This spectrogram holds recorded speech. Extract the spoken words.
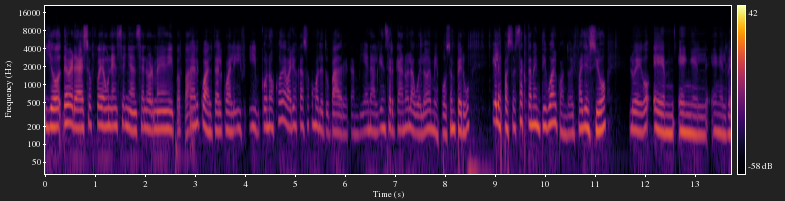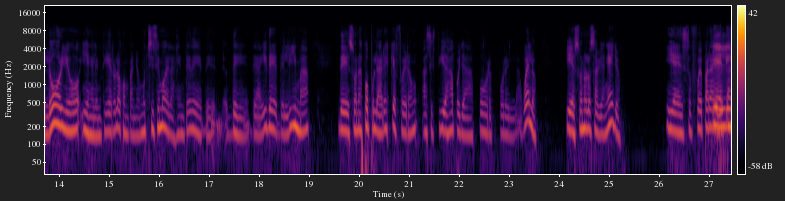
Y yo, de verdad, eso fue una enseñanza enorme de mi papá. Tal cual, tal cual. Y, y conozco de varios casos como el de tu padre, también alguien cercano, el abuelo de mi esposo en Perú, que les pasó exactamente igual cuando él falleció. Luego, em, en, el, en el velorio y en el entierro lo acompañó muchísimo de la gente de, de, de, de ahí, de, de Lima, de zonas populares que fueron asistidas, apoyadas por, por el abuelo. Y eso no lo sabían ellos. Y eso fue para Y en Lima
